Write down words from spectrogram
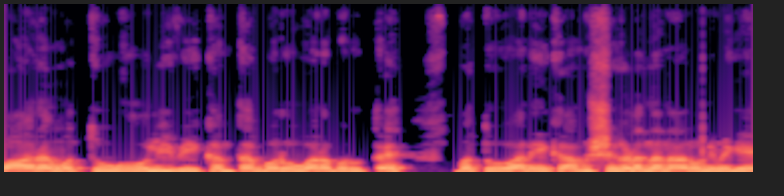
ವಾರ ಮತ್ತು ಹೋಲಿ ವೀಕ್ ಅಂತ ಬರೋ ವಾರ ಬರುತ್ತೆ. ಮತ್ತು ಅನೇಕ ಅಂಶಗಳನ್ನು ನಾನು ನಿಮಗೆ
